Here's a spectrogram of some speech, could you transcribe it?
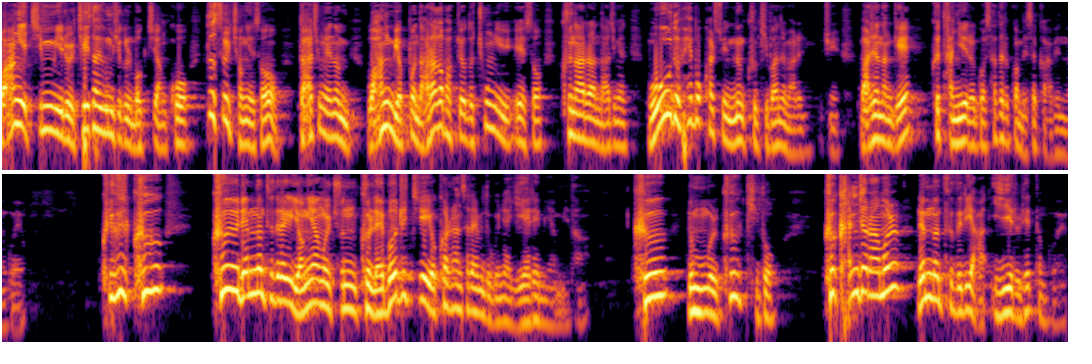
왕의 진미를 제사 음식을 먹지 않고 뜻을 정해서 나중에는 왕이 몇 번 나라가 바뀌어도 총리에서 그 나라 나중에 모두 회복할 수 있는 그 기반을 마련, 마련한 게 그 다니엘과 사드락과 메사카 아벤누고예요. 그, 그, 그 랩런트들에게 영향을 준 그 레버리지의 역할을 한 사람이 누구냐? 예레미야입니다. 그 눈물, 그 기도, 그 간절함을 랩런트들이 아, 이해를 했던 거예요.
